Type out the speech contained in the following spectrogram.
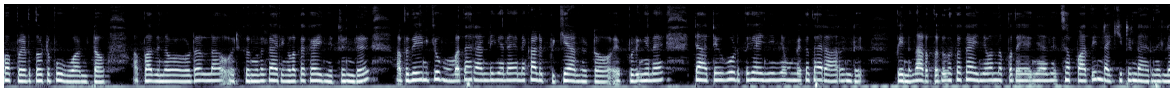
പപ്പയടുത്തോട്ട് പോവാണ് കേട്ടോ അപ്പോൾ അതിനോടുള്ള ഒരുക്കങ്ങളും കാര്യങ്ങളൊക്കെ കഴിഞ്ഞിട്ടുണ്ട്. അപ്പോൾ ഇത് എനിക്ക് ഉമ്മ തരാണ്ട് ഇങ്ങനെ എന്നെ കളിപ്പിക്കുകയാണ് കേട്ടോ എപ്പോഴും ഇങ്ങനെ ടാറ്റയൊക്കെ കൊടുത്തു കഴിഞ്ഞ് കഴിഞ്ഞാൽ ഉമ്മയൊക്കെ തരാറുണ്ട്. പിന്നെ നടത്തൊക്കെ ഇതൊക്കെ കഴിഞ്ഞ് വന്നപ്പോൾ ഞാൻ ചപ്പാത്തി ഉണ്ടാക്കിയിട്ടുണ്ടായിരുന്നില്ല.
